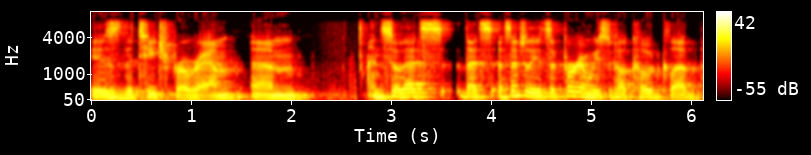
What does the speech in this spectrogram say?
is the teach program. Um, and so that's that's essentially it's a program we used to call Code Club,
